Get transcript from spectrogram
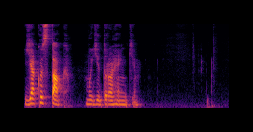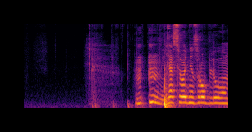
Якось так, мої дорогенькі. Я сьогодні зроблю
